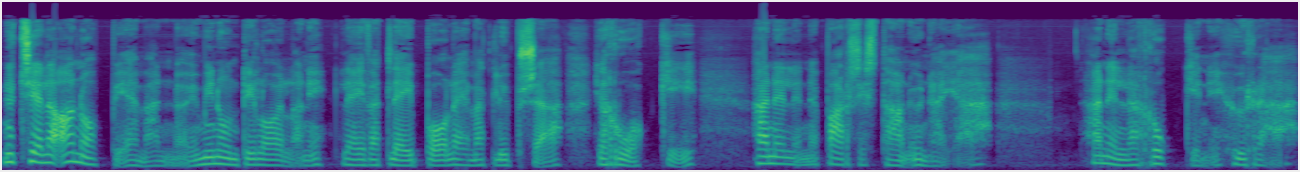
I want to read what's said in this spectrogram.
Nyt siellä Anoppi emännöi minun tiloillani, leivät leipoo, lehmät lypsää ja ruokkii. Hänelle ne parsistaan ynäjää. Hänelle rukkini hyrää,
